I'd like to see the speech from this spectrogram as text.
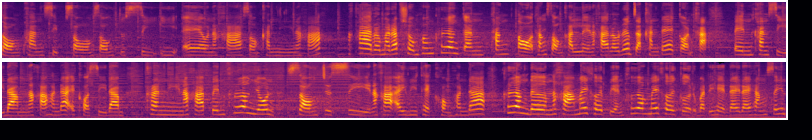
2012 2.4 EL นะคะ 2 คันนี้นะคะค่ะเรามารับชมห้องเครื่องกันทั้งต่อทั้ง 2 คันเลยนะคะ เราเริ่มจากคันแรกก่อนค่ะ เป็นคันสีดำนะคะ Honda Accord สีดำคันนี้นะคะเป็นเครื่องยนต์ 2.4 นะคะ iVTEC ของ Honda เครื่องเดิมนะคะ ไม่เคยเปลี่ยนเครื่องไม่เคยเกิดอุบัติเหตุใด ๆ ทั้งสิ้น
